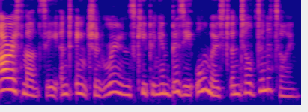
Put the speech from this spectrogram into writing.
arithmancy, and ancient runes keeping him busy almost until dinner time.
